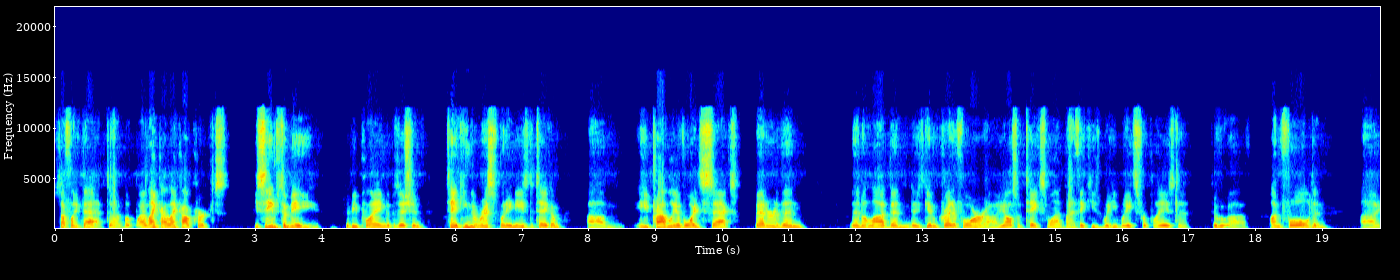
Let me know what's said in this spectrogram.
stuff like that. Uh, but I like I like how Kirk's he seems to me to be playing the position, taking the risks when he needs to take them. Um, he probably avoids sacks better than than a lot than he's given credit for. Uh, he also takes one, but I think he's he waits for plays to to uh, unfold, and uh,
